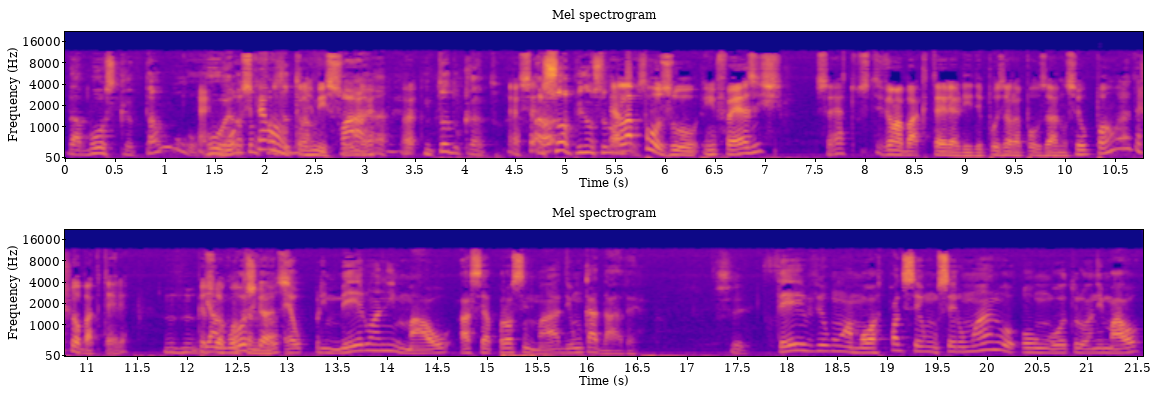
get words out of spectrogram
da mosca. Tá um É, horror. Elas mosca é um transmissor, né? Em todo canto. Essa- a sua opinião sobre a Ela mosca? pousou em fezes, certo? Se tiver uma bactéria ali, depois ela pousar no seu pão, ela deixou a bactéria. A E a mosca é o primeiro animal a se aproximar de um cadáver. Sim. Teve uma morte, pode ser um ser humano ou um outro animal,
